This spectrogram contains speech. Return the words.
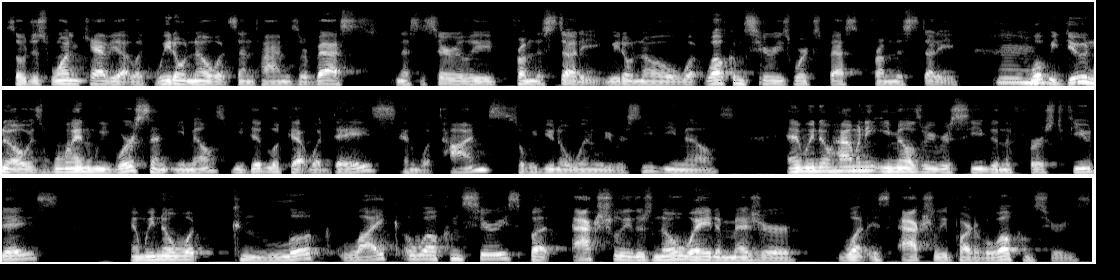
So just one caveat, like we don't know what send times are best necessarily from the study. We don't know what welcome series works best from this study. Mm. What we do know is when we were sent emails, we did look at what days and what times. So we do know when we received emails and we know how many emails we received in the first few days and we know what can look like a welcome series, but actually there's no way to measure what is actually part of a welcome series.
